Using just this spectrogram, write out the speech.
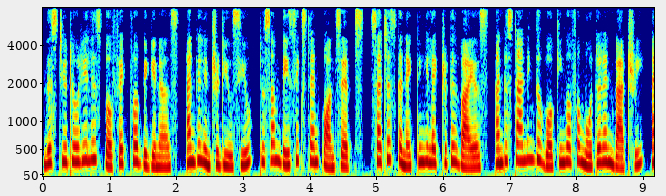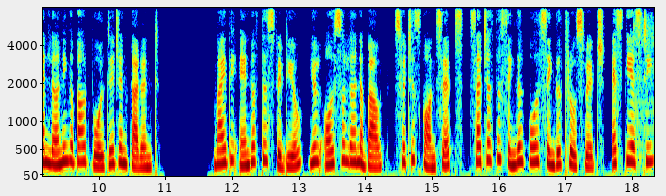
This tutorial is perfect for beginners and will introduce you to some basic STEM concepts such as connecting electrical wires, understanding the working of a motor and battery, and learning about voltage and current. By the end of this video, you'll also learn about switches concepts such as the single pole single throw switch SPST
